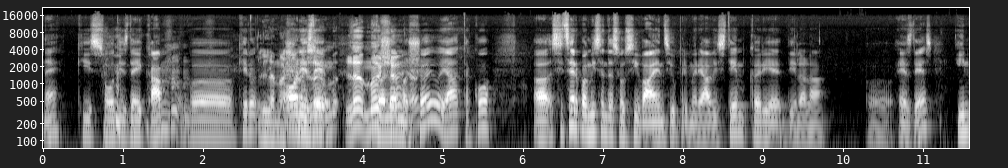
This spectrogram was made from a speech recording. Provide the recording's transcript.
Ne, ki sodi zdaj kam, v LMŠ-ju. Ja, tako. Uh, sicer pa mislim, da so vsi vajenci v primerjavi s tem, kar je delala uh, SDS. In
